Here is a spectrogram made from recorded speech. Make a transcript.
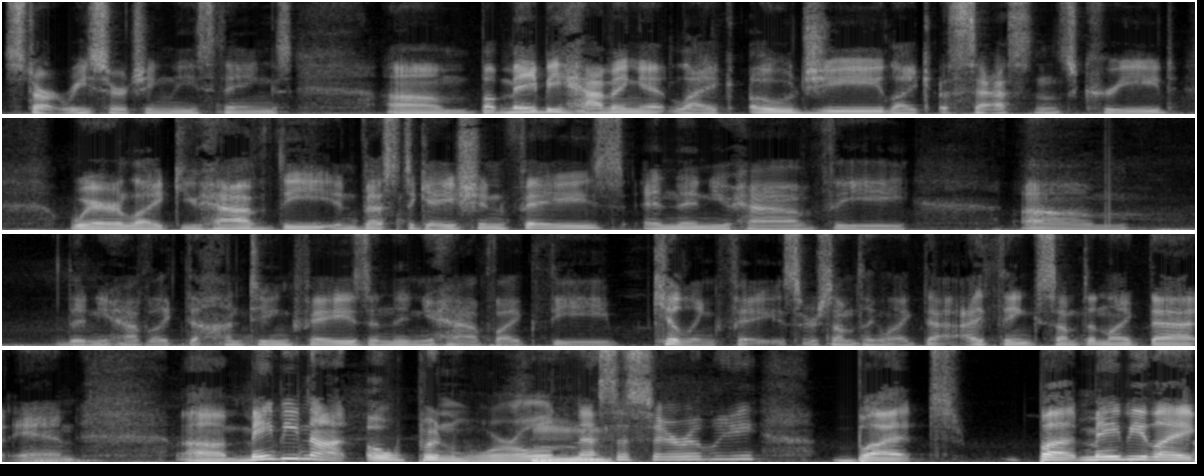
start researching these things. Um, but maybe having it like OG, like Assassin's Creed, where like you have the investigation phase and then you have the, um, then you have like the hunting phase and then you have like the killing phase or something like that. I think something like that, and uh, maybe not open world necessarily, but but maybe like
